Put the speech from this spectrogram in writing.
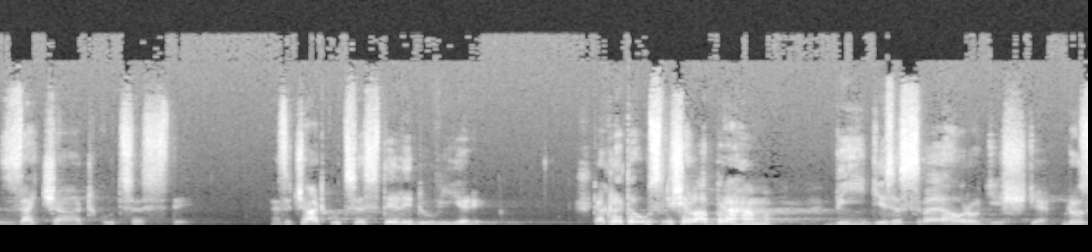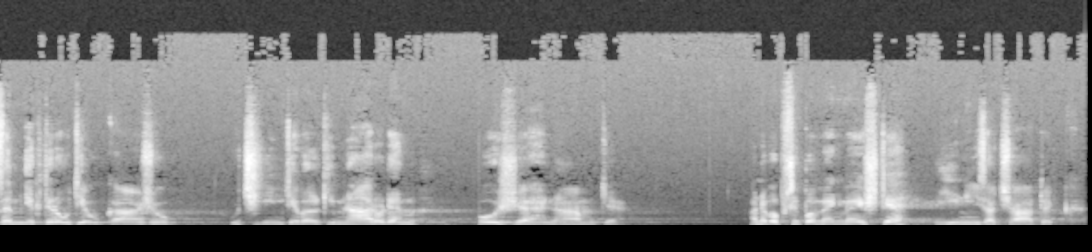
začátku cesty. Na začátku cesty lidu víry. Takhle to uslyšel Abraham, výjdi ze svého rodiště do země, kterou ti ukážu, učiním tě velkým národem, požehnám tě. A nebo připomeňme ještě jiný začátek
